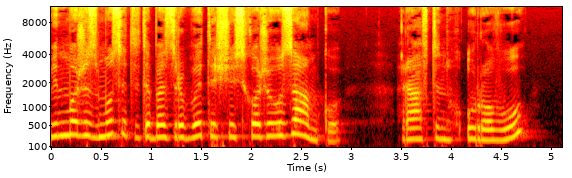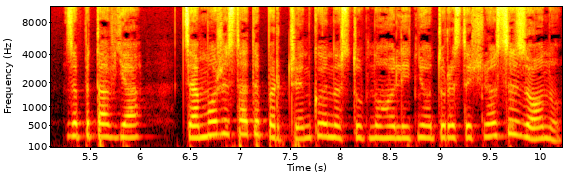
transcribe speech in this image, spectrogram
Він може змусити тебе зробити щось схоже у замку. Рафтинг у рову? запитав я. Це може стати перчинкою наступного літнього туристичного сезону.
